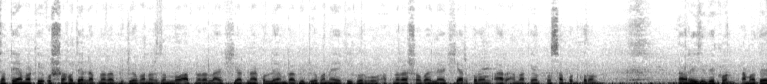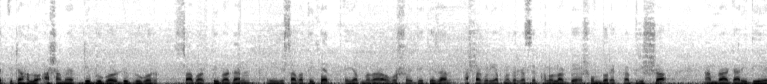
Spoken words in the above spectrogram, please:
যাতে আমাকে উৎসাহ দেন আপনারা ভিডিও বানানোর জন্য। আপনারা লাইক শেয়ার না করলে আমরা ভিডিও বানায় কি করব? আপনারা সবাই লাইক শেয়ার করুন আর আমাকে অল্প সাপোর্ট করুন। আর এই যে দেখুন, আমাদের এটা হলো আসামের ডিব্রুগড় ডিব্রুগড় চাবাতি বাগান। এই যে চাবাতি ক্ষেত, এই আপনারা অবশ্যই দেখে যান। আশা করি আপনাদের কাছে ভালো লাগবে। সুন্দর একটা দৃশ্য। আমরা গাড়ি দিয়ে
